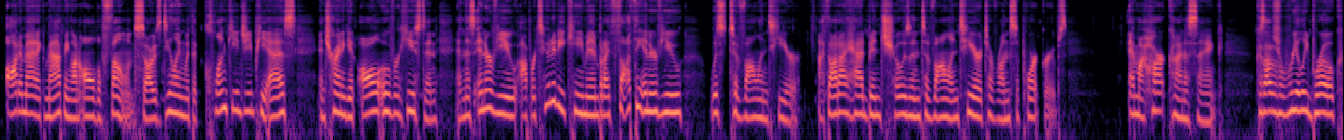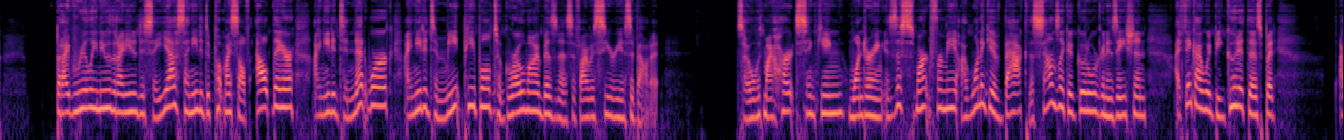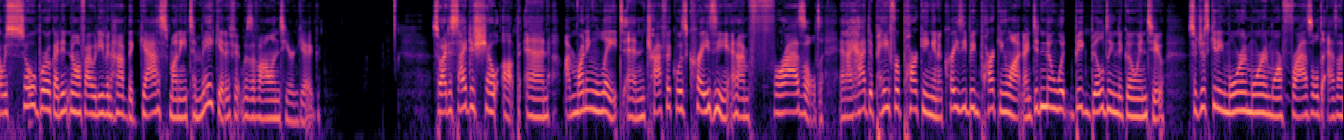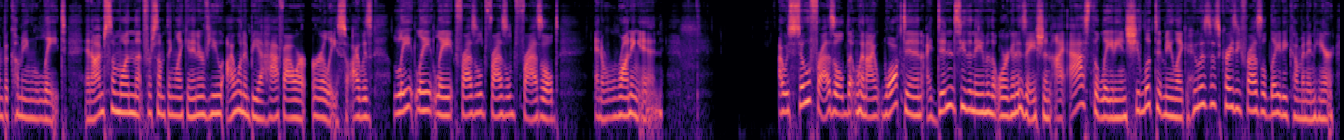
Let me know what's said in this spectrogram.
automatic mapping on all the phones. So I was dealing with a clunky GPS and trying to get all over Houston. And this interview opportunity came in, but I thought the interview was to volunteer. I thought I had been chosen to volunteer to run support groups. And my heart kind of sank because I was really broke. But I really knew that I needed to say yes. I needed to put myself out there. I needed to network. I needed to meet people to grow my business if I was serious about it. So, with my heart sinking, wondering, is this smart for me? I want to give back. This sounds like a good organization. I think I would be good at this, but I was so broke, I didn't know if I would even have the gas money to make it if it was a volunteer gig. So I decided to show up and I'm running late and traffic was crazy and I'm frazzled and I had to pay for parking in a crazy big parking lot and I didn't know what big building to go into. So just getting more and more and more frazzled as I'm becoming late. And I'm someone that for something like an interview, I want to be a half hour early. So I was late, late, late, frazzled, frazzled, frazzled and running in. I was so frazzled that when I walked in, I didn't see the name of the organization. I asked the lady, and she looked at me like, Who is this crazy frazzled lady coming in here?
